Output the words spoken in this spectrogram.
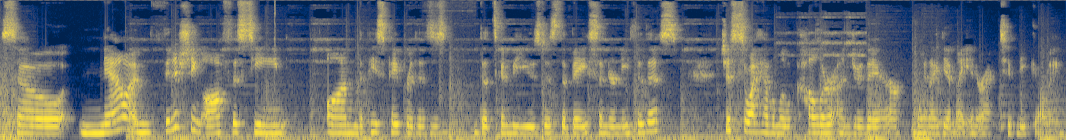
So now I'm finishing off the scene on the piece of paper that's going to be used as the base underneath of this just so I have a little color under there when I get my interactivity going.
